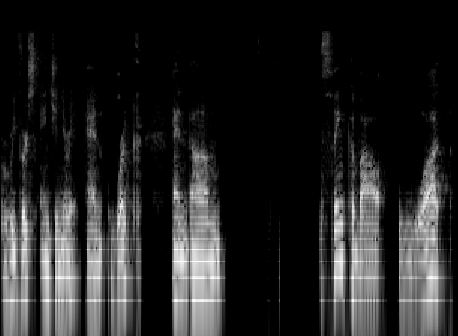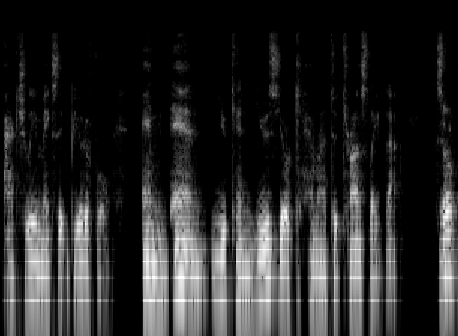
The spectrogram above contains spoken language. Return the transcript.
reverse engineer it and work and um, think about what actually makes it beautiful and mm. then you can use your camera to translate that so yeah.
